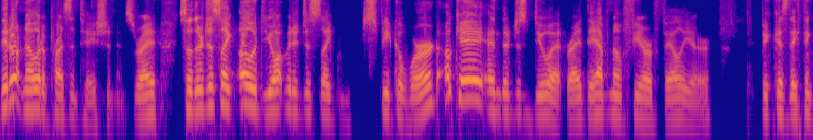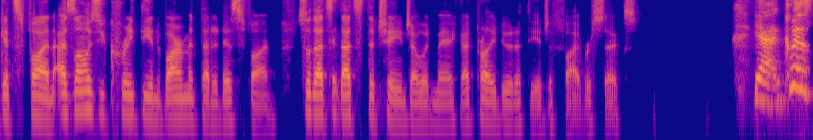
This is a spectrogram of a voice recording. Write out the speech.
they don't know what a presentation is right? So they're just like oh do you want me to just like speak a word? Okay and they just do it right? They have no fear of failure because they think it's fun as long as you create the environment that it is fun. So that's that's the change i would make. I'd probably do it at the age of five or six. Yeah, because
